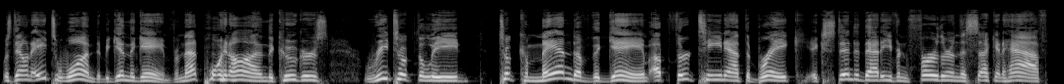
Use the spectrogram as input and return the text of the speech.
was down 8 to 1 to begin the game. From that point on, the Cougars retook the lead took command of the game, up 13 at the break, extended that even further in the second half,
